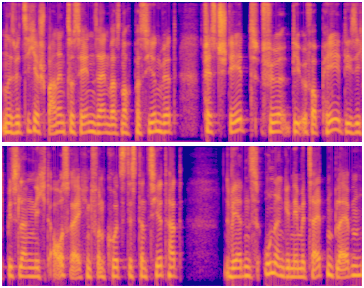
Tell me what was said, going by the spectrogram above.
und es wird sicher spannend zu sehen sein, was noch passieren wird. Fest steht für die ÖVP, die sich bislang nicht ausreichend von Kurz distanziert hat, werden es unangenehme Zeiten bleiben,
